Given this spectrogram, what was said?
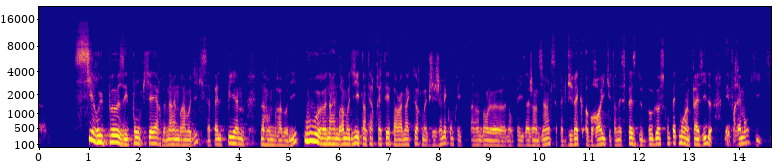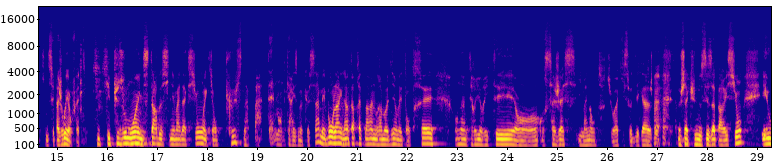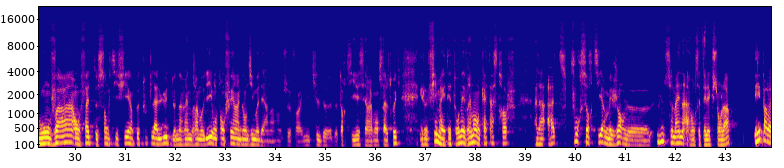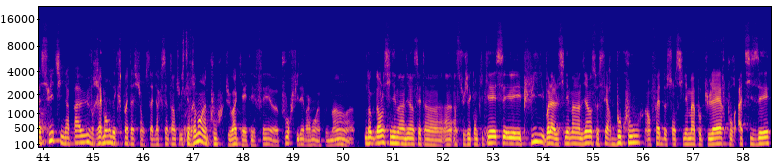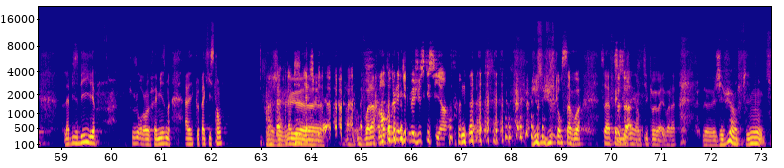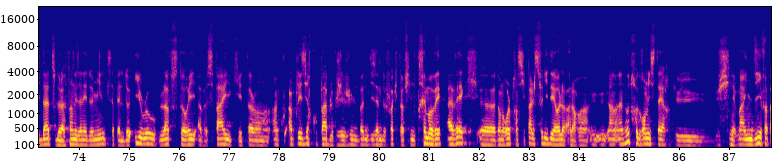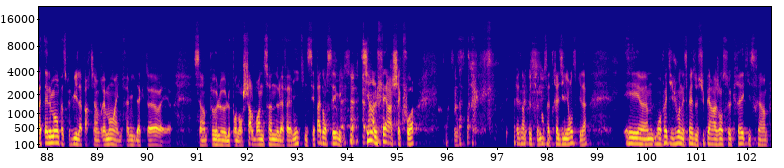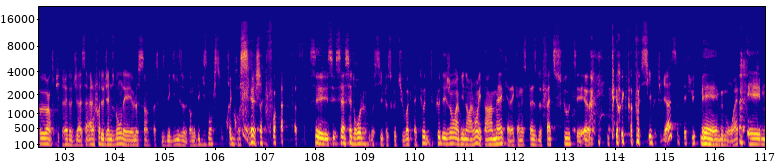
sirupeuse et pompière de Narendra Modi qui s'appelle PM Narendra Modi, où euh, Narendra Modi est interprété par un acteur moi, que j'ai jamais compris hein, dans, le, dans le paysage indien qui s'appelle Vivek Oberoi, qui est un espèce de beau gosse complètement impavide, mais vraiment qui, qui, qui, ne sait pas jouer en fait, qui, qui est plus ou moins une star de cinéma d'action et qui en plus n'a pas tellement de charisme que ça. Mais bon là, il interprète Narendra Modi en étant très en intériorité, en, en sagesse immanente, tu vois, qui se dégage de, chacune de ses apparitions et où on va en fait se sanctifier un peu toute la lutte de Narendra Modi. On t'en fait un Gandhi moderne. Hein. Je, enfin, inutile de, tortiller, c'est vraiment ça le truc. Et le film a été tourné vraiment en catastrophe, à la hâte, pour sortir, mais genre le, une semaine avant cette élection-là Et par la suite, il n'a pas eu vraiment d'exploitation. C'est-à-dire que c'était vraiment un coup, tu vois, qui a été fait euh, pour filer vraiment un coup de main. Euh. Donc, dans le cinéma indien, c'est un, un, sujet compliqué. Et puis, voilà, le cinéma indien se sert beaucoup, en fait, de son cinéma populaire pour attiser la bisbille, toujours dans l'euphémisme, avec le Pakistan. J'ai vu. Euh, voilà. On a entendu les guillemets jusqu'ici. Hein. Jusqu'en Savoie. Ça a fait un petit peu. Ouais, voilà. J'ai vu un film qui date de la fin des années 2000 qui s'appelle The Hero Love Story of a Spy, qui est un, un, plaisir coupable que j'ai vu une bonne dizaine de fois, qui est un film très mauvais, avec euh, dans le rôle principal Sonny Deol. Alors un, un autre grand mystère du, du cinéma indie, enfin pas tellement parce que lui il appartient vraiment à une famille d'acteurs et euh, c'est un peu le, pendant Charles Bronson de la famille qui ne sait pas danser mais qui tient à le faire à chaque fois. C'est très impressionnant cette résilience qu'il a. Et euh, bon, en fait, il joue un espèce de super agent secret qui serait un peu inspiré de à la fois de James Bond et Le Saint, parce qu'il se déguise dans des déguisements qui sont très grossiers à chaque fois. c'est assez drôle aussi, parce que tu vois que t'as que, que des gens habillés normalement, et t'as un mec avec un espèce de fat suit et euh, une perruque pas possible. Tu dis ah c'est peut-être lui. Mais, bon ouais. Et,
